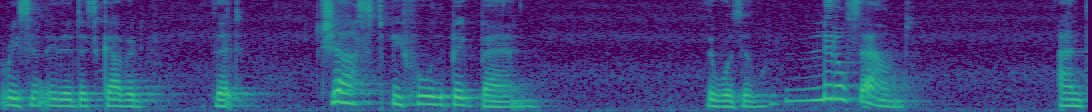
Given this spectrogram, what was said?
recently they discovered that just before the Big Bang, there was a little sound. And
